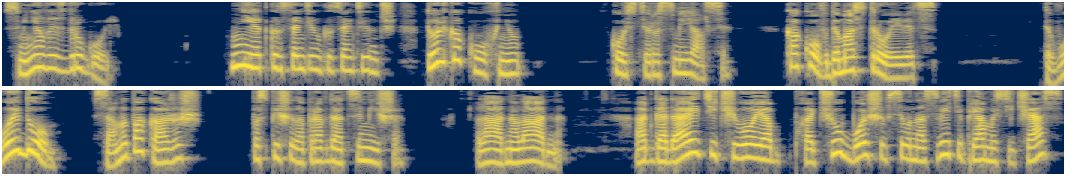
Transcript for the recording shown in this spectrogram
сменялась другой. «Нет, Константин Константинович, только кухню». Костя рассмеялся. «Каков домостроевец?» «Твой дом, сам и покажешь», — поспешил оправдаться Миша. «Ладно, ладно. Отгадаете, чего я хочу больше всего на свете прямо сейчас?»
